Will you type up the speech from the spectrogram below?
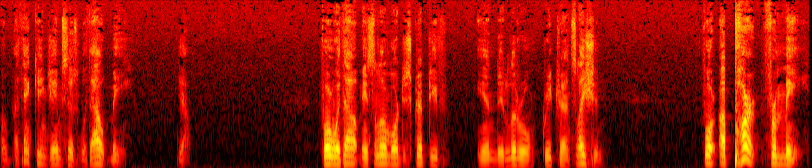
Oh, I think King James says, without me. Yeah. For without me, it's a little more descriptive in the literal Greek translation. For apart from me,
